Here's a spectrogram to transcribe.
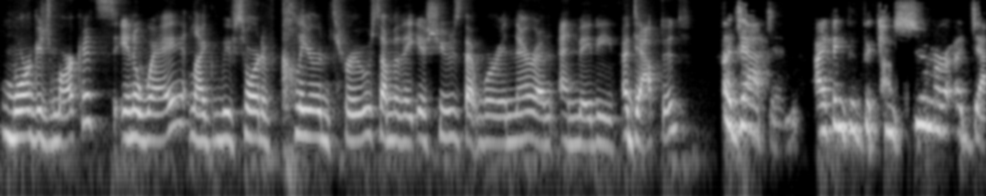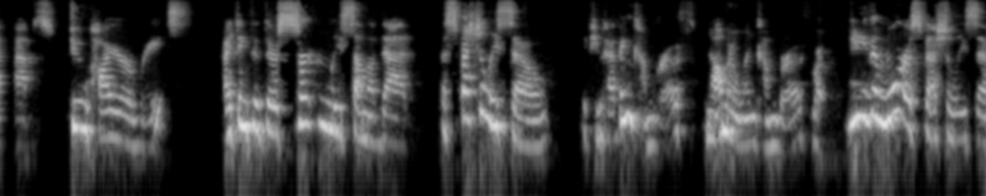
mortgage markets in a way? Like we've sort of cleared through some of the issues that were in there and, and maybe adapted? Adapted. I think that the consumer adapts to higher rates. I think that there's certainly some of that, especially so if you have income growth, nominal income growth, right. even more especially so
